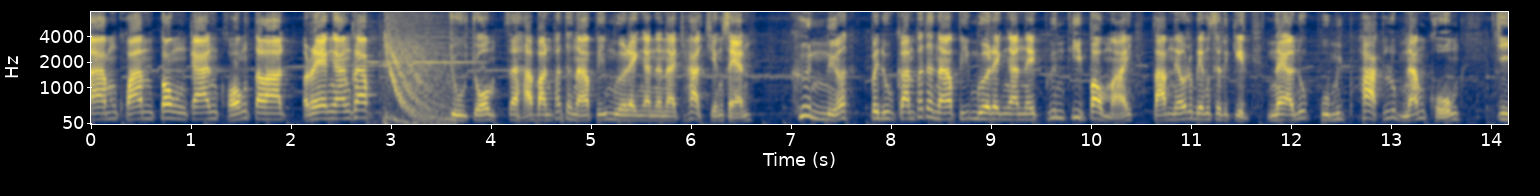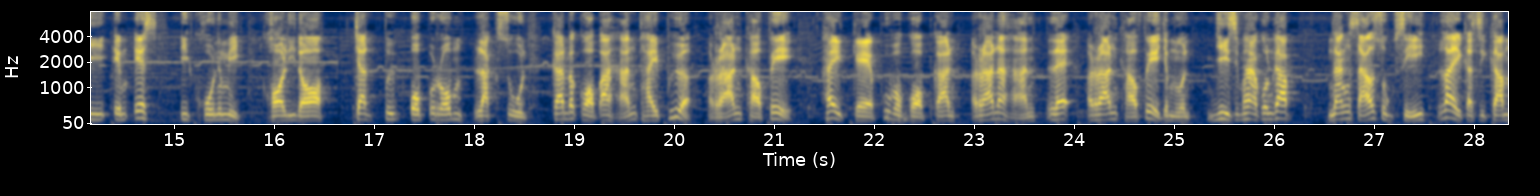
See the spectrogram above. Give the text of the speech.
ตามความต้องการของตลาดแรงงานครับ จู่โจมสถาบันพัฒนาฝีมือแรงงานนานาชาติเชียงแสน ขึ้นเหนือไปดูการพัฒนาฝีมือแรงงานในพื้นที่เป้าหมาย ตามแนวระเบียงเศรษฐกิจ ในอนุภูมิภาคลุ่มน้ำโขง GMS Economic Corridor จัดฝึกอบรมหลักสูตร การประกอบอาหารไทยเพื่อร้านคาเฟ่ให้แก่ผู้ประกอบการร้านอาหาร และร้านคาเฟ่จำนวน 25 คนครับนางสาวสุขศรีไล่กสิกรรม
